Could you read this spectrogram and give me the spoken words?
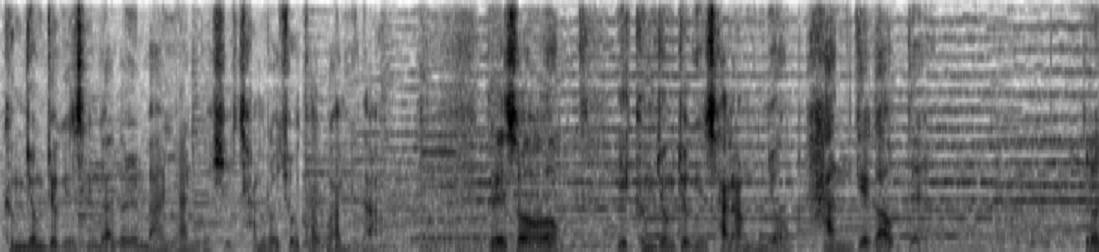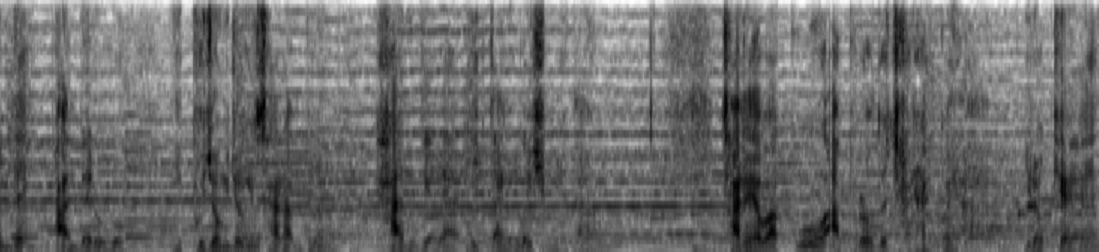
긍정적인 생각을 많이 하는 것이 참으로 좋다고 합니다. 그래서 이 긍정적인 사람은요, 한계가 없대요. 그런데 반대로 이 부정적인 사람들은 한계가 있다는 것입니다. 잘해왔고 앞으로도 잘할 거야. 이렇게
